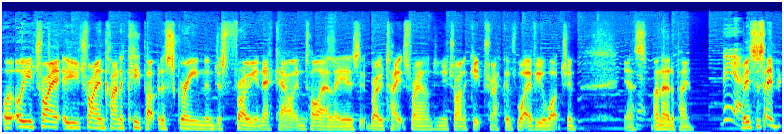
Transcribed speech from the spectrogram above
Or, or you try you try and kind of keep up with the screen and just throw your neck out entirely as it rotates round and you're trying to keep track of whatever you're watching. Yes, I know the pain. but yeah, But it's the same thing,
